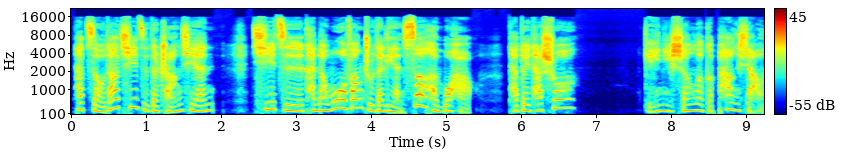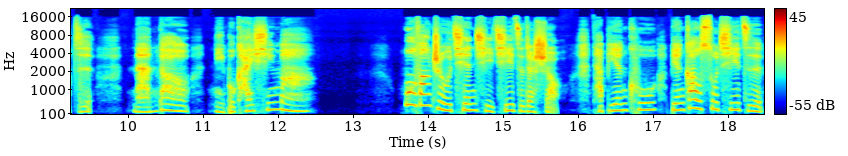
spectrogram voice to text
他走到妻子的床前，妻子看到磨坊主的脸色很不好，他对他说：“给你生了个胖小子，难道你不开心吗？”磨坊主牵起妻子的手。他边哭边告诉妻子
